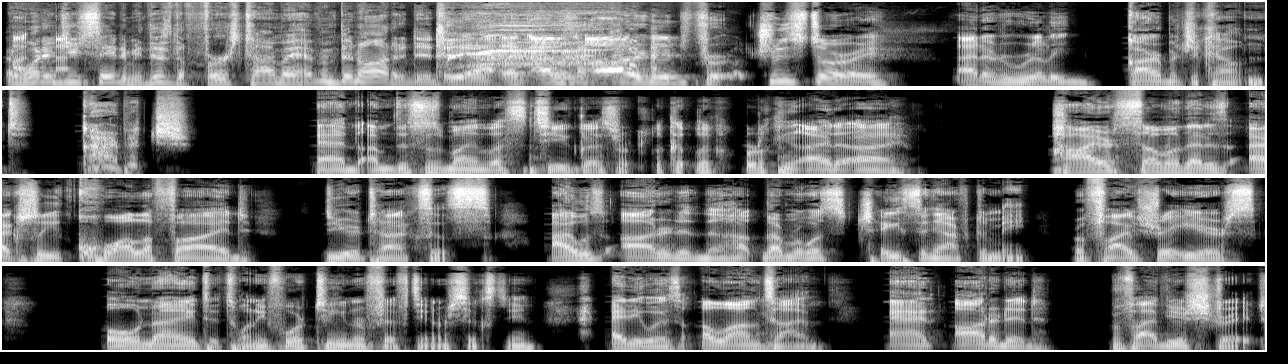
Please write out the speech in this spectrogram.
and what did you say to me? This is the first time I haven't been audited. yeah, like I was audited for true story. I had a really garbage accountant, garbage, and um, this is my lesson to you guys. Look, look, look we're looking eye to eye. Hire someone that is actually qualified to do your taxes. I was audited. The government was chasing after me for five straight years. 09 to 2014 or 15 or 16. Anyways, a long time and audited for five years straight.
